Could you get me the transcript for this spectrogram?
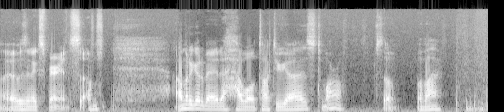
it was an experience. So I'm gonna go to bed. I will talk to you guys tomorrow. So bye bye.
